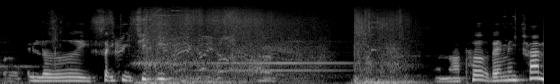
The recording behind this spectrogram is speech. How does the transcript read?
เปิดไปเลยไซกิชิกินาเธอร์ดิเมนชั่น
